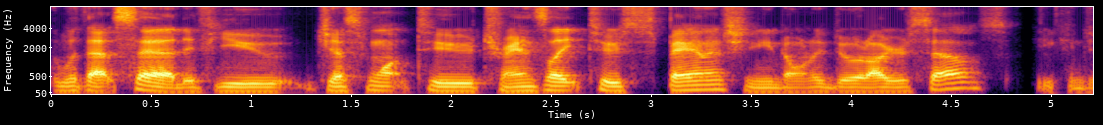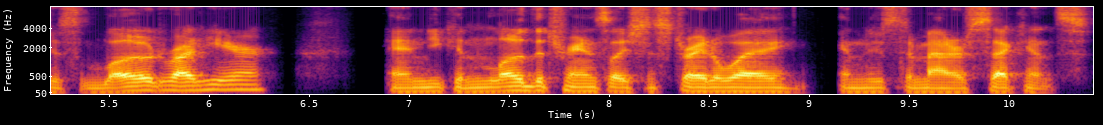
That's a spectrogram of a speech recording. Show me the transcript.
with that said, if you just want to translate to Spanish and you don't want to do it all yourselves, you can just load right here and you can load the translation straight away in just a matter of seconds.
